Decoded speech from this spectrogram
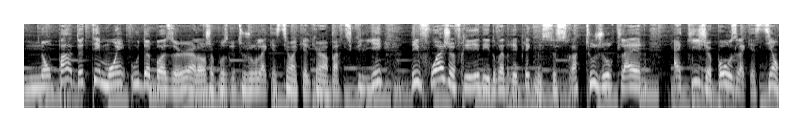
n'ont pas de témoins ou de buzzer. Alors, je poserai toujours la question à quelqu'un en particulier. Des fois, j'offrirai des droits de réplique, mais ce sera toujours clair à qui je pose la question.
